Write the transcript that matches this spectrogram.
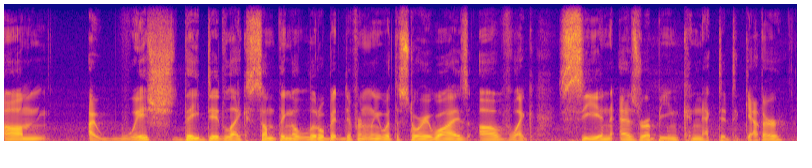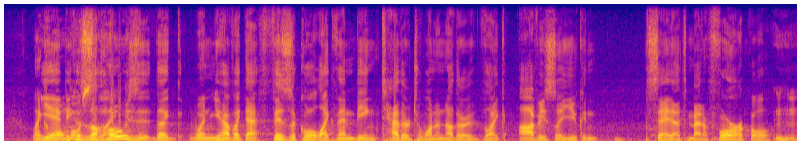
Um, I wish they did like something a little bit differently with the story wise of like C and Ezra being connected together. Like yeah, because the like, hose, like when you have like that physical, like them being tethered to one another, like obviously you can say that's metaphorical, Mm-hmm.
